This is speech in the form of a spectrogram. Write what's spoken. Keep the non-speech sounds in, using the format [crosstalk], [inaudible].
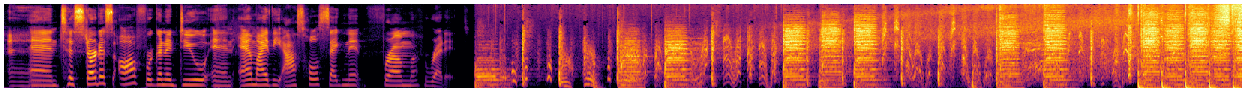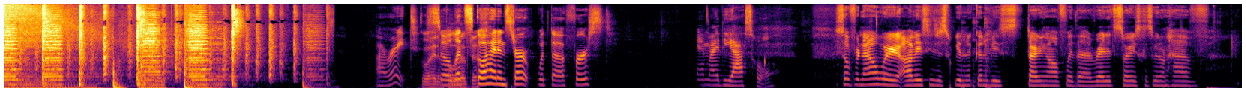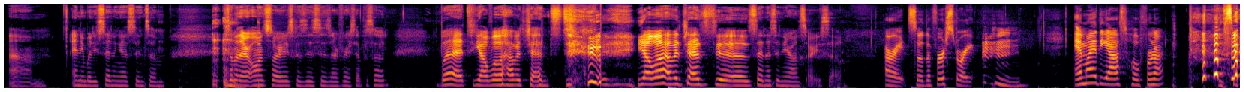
And, And to start us off, we're going to do an Am I the Asshole segment from Reddit. All right. Go ahead and so pull let's Jess. go ahead and start with the first Am I the Asshole? so for now, we're obviously just gonna, gonna be starting off with uh, Reddit stories because we don't have um, anybody sending us in some some of their own stories because this is our first episode. But y'all will have a chance to [laughs] y'all will have a chance to uh, send us in your own stories. So All right, so the first story. [clears throat] Am I the asshole for not? [laughs] I'm sorry.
